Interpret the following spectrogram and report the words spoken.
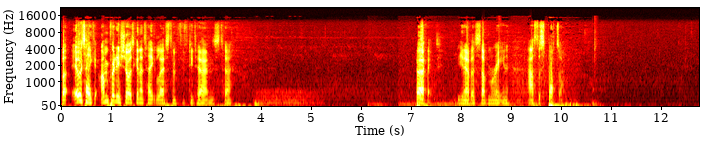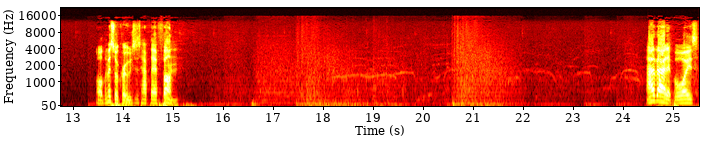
But it will take, I'm pretty sure it's going to take less than 50 turns to... Perfect. You can have a submarine as the spotter. Oh, the missile cruisers have their fun. Have at it, boys.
